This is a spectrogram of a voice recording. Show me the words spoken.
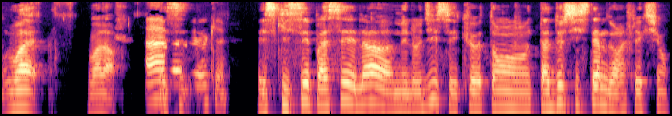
ouais, voilà. Ah, Et, et ce qui s'est passé là, Mélodie, c'est que tu as deux systèmes de réflexion.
